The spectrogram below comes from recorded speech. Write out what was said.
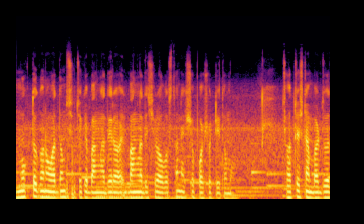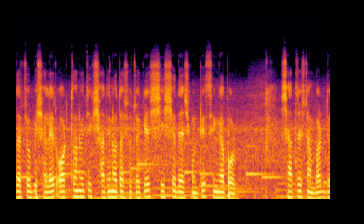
মুক্ত গণমাধ্যম সূচকে বাংলাদেশ বাংলাদেশের অবস্থান একশো পঁয়ষট্টিতম। ছত্রিশ নম্বর দু সালের অর্থনৈতিক স্বাধীনতা সূচকে শীর্ষ দেশ কোনটি? সিঙ্গাপুর। সাতত্রিশ নম্বর দু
